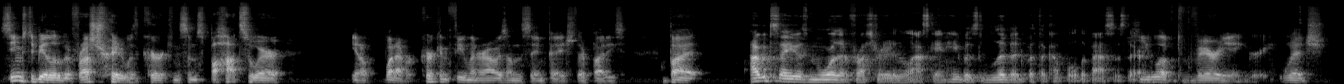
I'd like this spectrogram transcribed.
seems to be a little bit frustrated with Kirk in some spots where, you know, whatever. Kirk and Thielen are always on the same page. They're buddies. But I would say he was more than frustrated in the last game. He was livid with a couple of the passes there. He looked very angry, which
